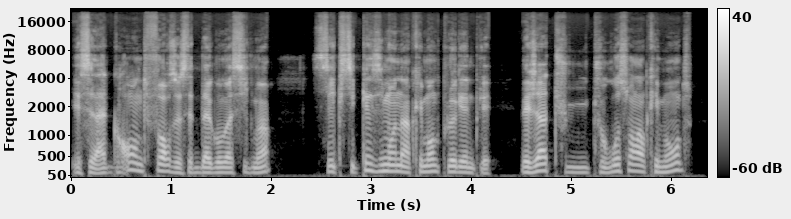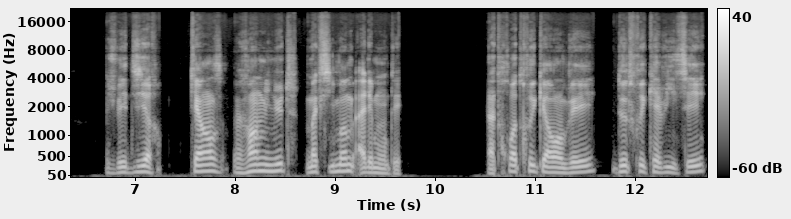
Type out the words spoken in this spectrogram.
Et c'est la grande force de cette Dagoma Sigma, c'est que c'est quasiment une imprimante plug and play. Déjà, tu, tu reçois l'imprimante, je vais dire 15, 20 minutes maximum, elle est montée. Tu as trois trucs à enlever, deux trucs à visser,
